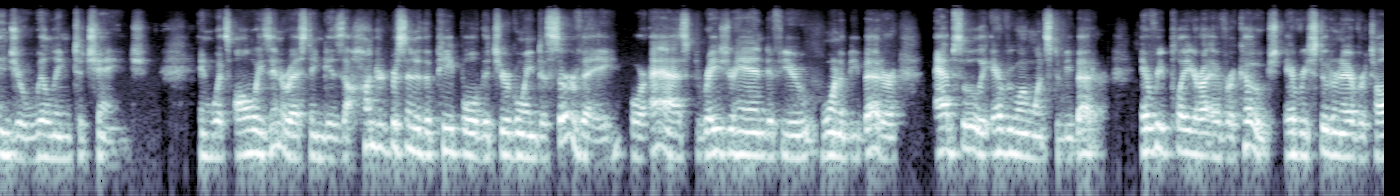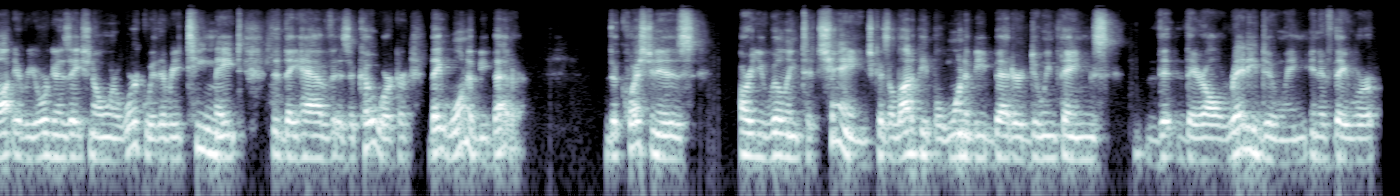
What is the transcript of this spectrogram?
and you're willing to change. And what's always interesting is 100% of the people that you're going to survey or ask, raise your hand if you want to be better. Absolutely, everyone wants to be better every player I ever coached, every student I ever taught, every organization I want to work with, every teammate that they have as a coworker, they want to be better. The question is, are you willing to change? Because a lot of people want to be better doing things that they're already doing. And if they were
